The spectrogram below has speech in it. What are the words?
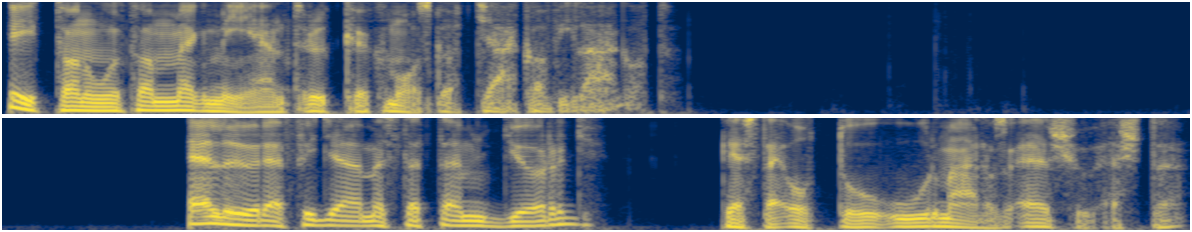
Így tanultam meg, milyen trükkök mozgatják a világot. Előre figyelmeztettem György, kezdte Otto úr már az első este,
